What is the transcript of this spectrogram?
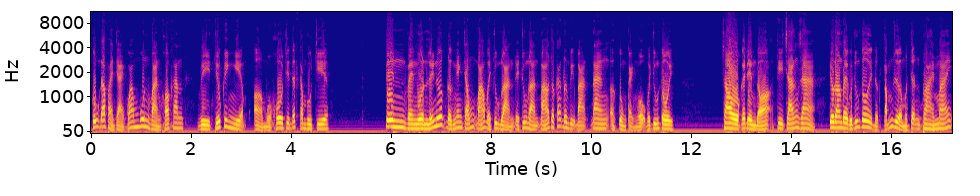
cũng đã phải trải qua muôn vàn khó khăn vì thiếu kinh nghiệm ở mùa khô trên đất Campuchia. Tin về nguồn lấy nước được nhanh chóng báo về trung đoàn để trung đoàn báo cho các đơn vị bạn đang ở cùng cảnh ngộ với chúng tôi. Sau cái đêm đó thì sáng ra, tiểu đoàn 7 của chúng tôi được tắm rửa một trận thoải mái.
